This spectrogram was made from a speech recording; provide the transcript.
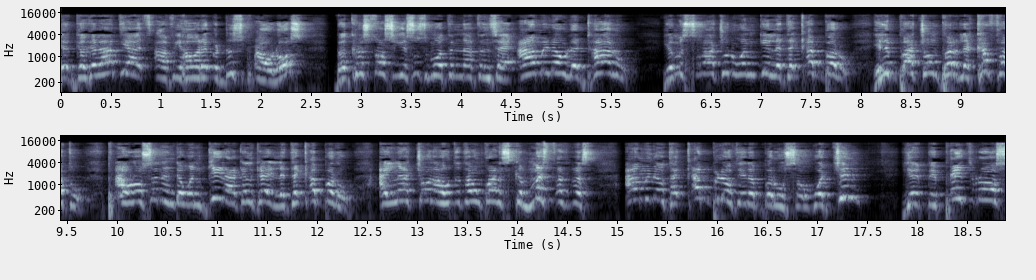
የገላትያ ጻፊ ሐዋርያ ቅዱስ ጳውሎስ በክርስቶስ ኢየሱስ ሞትና ትንሣኤ አምነው ለዳኑ የምስራቹን ወንጌል ለተቀበሉ የልባቸውን በር ለከፈቱ ጳውሎስን እንደ ወንጌል አገልጋይ ለተቀበሉ አይናቸውን አውጥተው እንኳን እስከ መስጠት ድረስ አምነው ተቀብለውት የነበሩ ሰዎችን የጴጥሮስ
